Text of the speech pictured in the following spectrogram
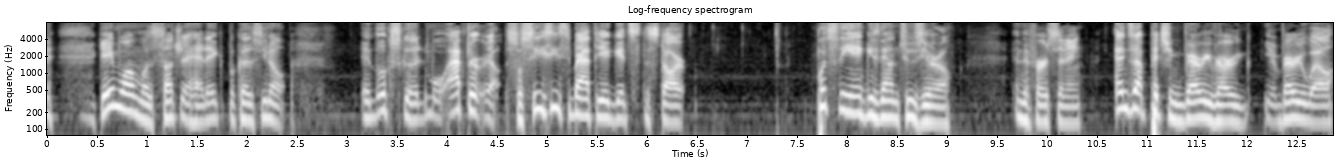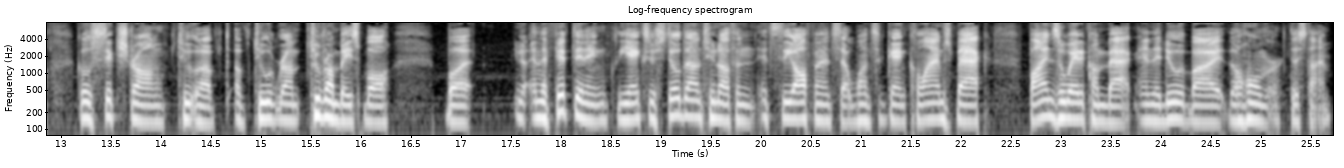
game one was such a headache because you know it looks good. Well, after so CC Sabathia gets the start, puts the Yankees down 2-0 in the first inning. Ends up pitching very, very, you know, very well. Goes six strong, two uh, of two run, two run baseball. But you know, in the fifth inning, the Yanks are still down two nothing. It's the offense that once again climbs back finds a way to come back, and they do it by the homer this time.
